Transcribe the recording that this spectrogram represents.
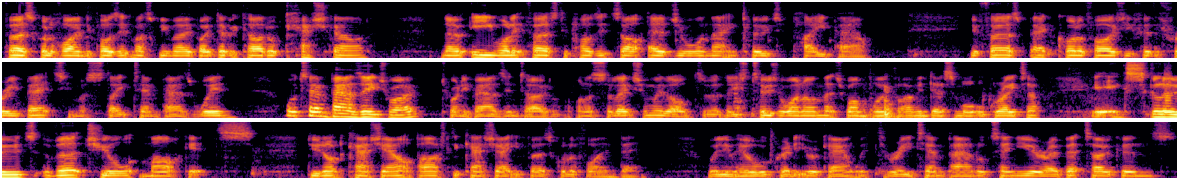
First qualifying deposit must be made by debit card or cash card. No e wallet first deposits are eligible, and that includes PayPal. Your first bet qualifies you for the free bets. You must stake £10 win or £10 each way, £20 in total, on a selection with odds of at least 2 to 1 on, that's 1.5 in decimal or greater. It excludes virtual markets. Do not cash out partially cash out your first qualifying bet. William Hill will credit your account with three £10 or €10 Euro bet tokens.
